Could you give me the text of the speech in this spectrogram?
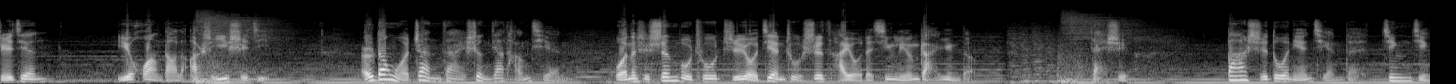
时间一晃到了二十一世纪，而当我站在圣家堂前，我那是生不出只有建筑师才有的心灵感应的。但是，八十多年前的金井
